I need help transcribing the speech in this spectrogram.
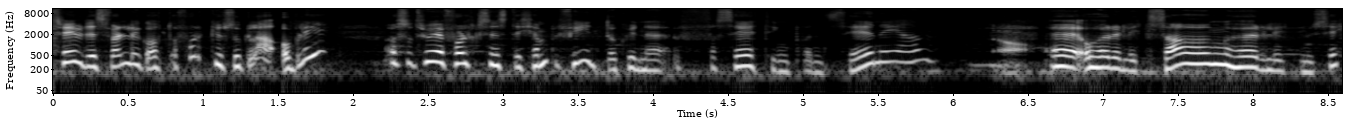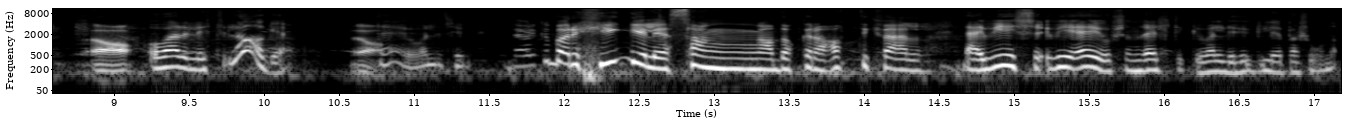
trivdes veldig godt, og folk er jo så glad å bli. Og så tror jeg folk syns det er kjempefint å kunne få se ting på en scene igjen. Ja. Eh, Og høre litt sang, høre litt musikk. Ja. Og være litt i lag igjen. Ja. Det er jo veldig trivelig. Det er vel ikke bare hyggelige sanger dere har hatt i kveld? Nei, vi, vi er jo generelt ikke veldig hyggelige personer.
